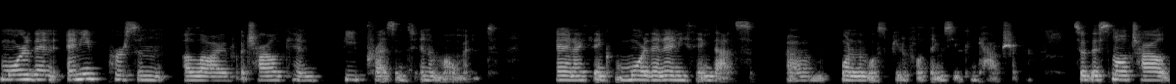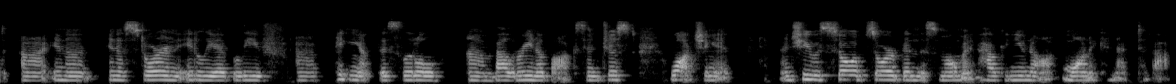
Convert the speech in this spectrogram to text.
more than any person alive, a child can be present in a moment. And I think more than anything, that's um, one of the most beautiful things you can capture. So this small child uh, in a in a store in Italy, I believe, uh, picking up this little um, ballerina box and just watching it and she was so absorbed in this moment. How can you not want to connect to that?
